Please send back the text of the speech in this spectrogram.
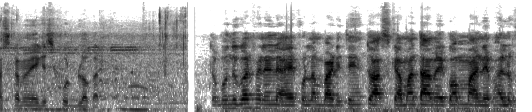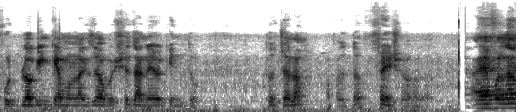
আজকে আমি হয়ে গেছি ফুড ব্লগার তো বন্ধুগণ ফাইনালি আয় করলাম বাড়িতে। তো আজকে আমার দামে কম মানে ভালো ফুড ব্লগিং কেমন লাগছে অবশ্যই জানিও কিন্তু। তো চলো, আপাতত ফ্রেশ হওয়া যাক। আয়া বললাম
